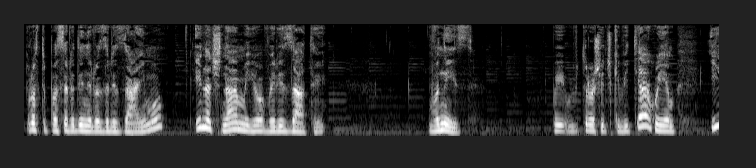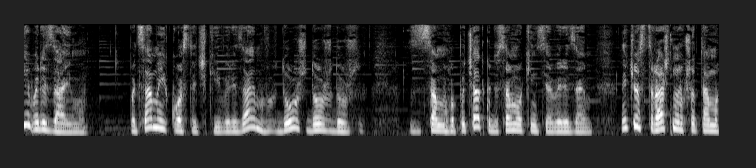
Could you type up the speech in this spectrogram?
просто посередині розрізаємо і починаємо його вирізати вниз. Трошечки відтягуємо і вирізаємо. По самої косточки вирізаємо вдовж, довж, довж. З самого початку до самого кінця вирізаємо. Нічого страшного, якщо там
